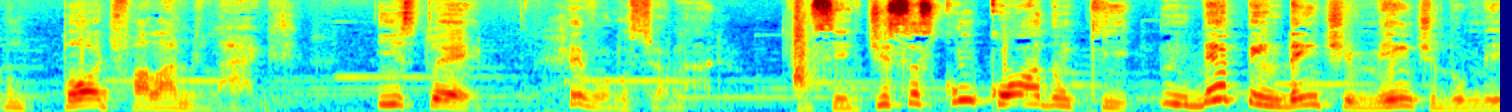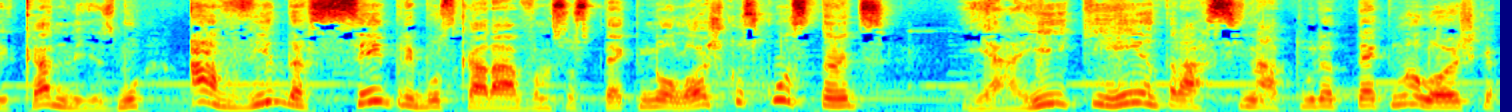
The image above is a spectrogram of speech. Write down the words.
Não pode falar milagre. Isto é revolucionário. Os cientistas concordam que, independentemente do mecanismo, a vida sempre buscará avanços tecnológicos constantes. E é aí que entra a assinatura tecnológica.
